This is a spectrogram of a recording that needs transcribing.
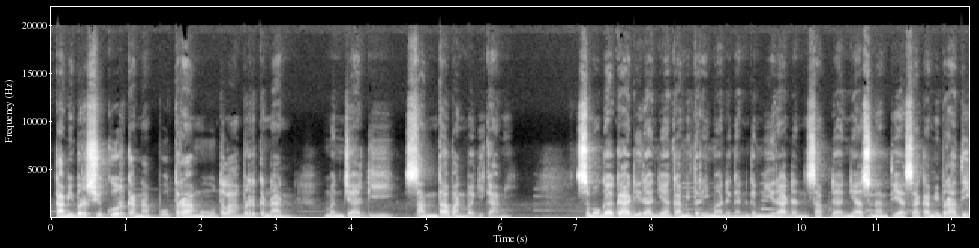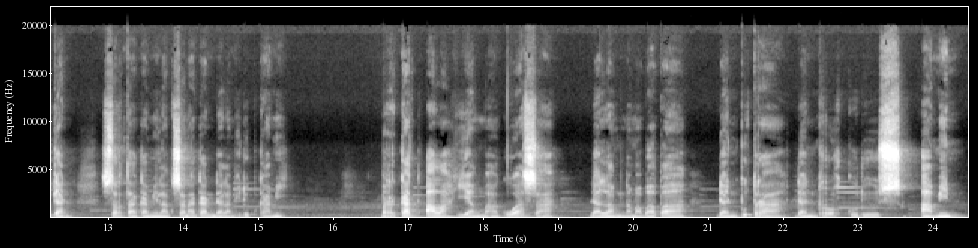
kami bersyukur karena putramu telah berkenan menjadi santapan bagi kami. Semoga kehadirannya kami terima dengan gembira dan sabdanya senantiasa kami perhatikan serta kami laksanakan dalam hidup kami. Berkat Allah yang Maha Kuasa, dalam nama Bapa dan Putra dan Roh Kudus. Amin.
